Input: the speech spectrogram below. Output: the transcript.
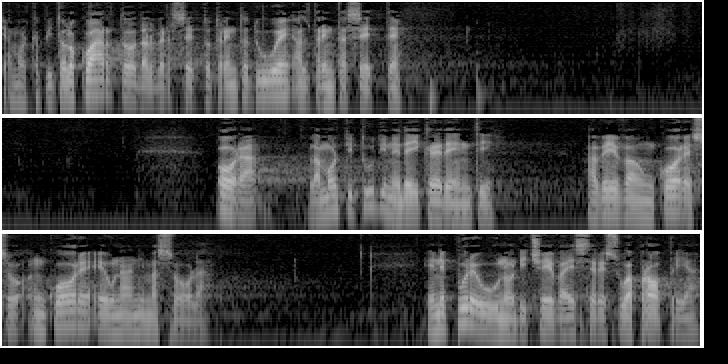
Siamo al capitolo quarto, dal versetto 32 al 37. Ora la moltitudine dei credenti aveva un cuore, so, un cuore e un'anima sola, e neppure uno diceva essere sua propria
